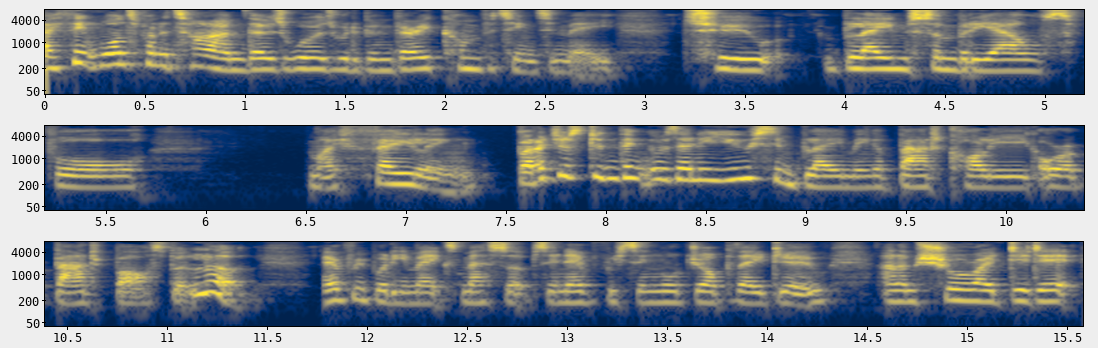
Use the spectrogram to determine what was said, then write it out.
I think once upon a time, those words would have been very comforting to me to blame somebody else for my failing. But I just didn't think there was any use in blaming a bad colleague or a bad boss. But look, everybody makes mess ups in every single job they do. And I'm sure I did it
